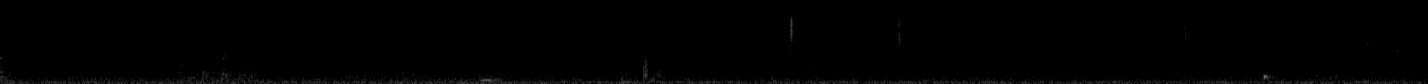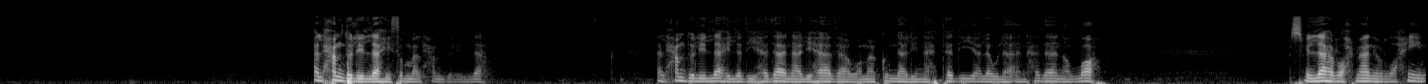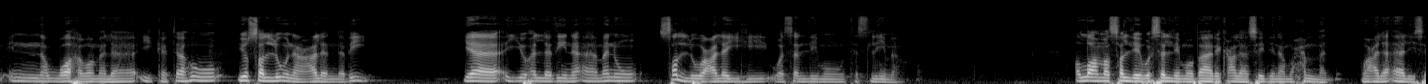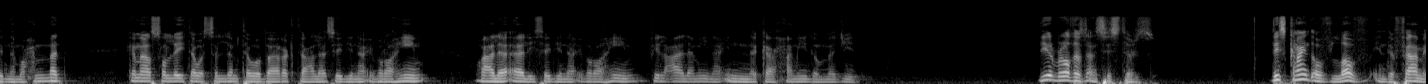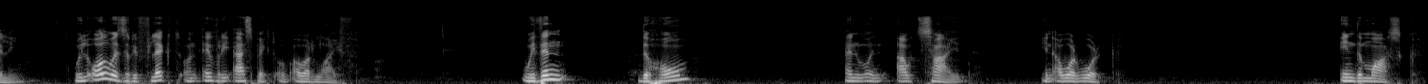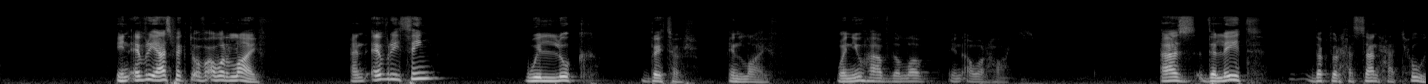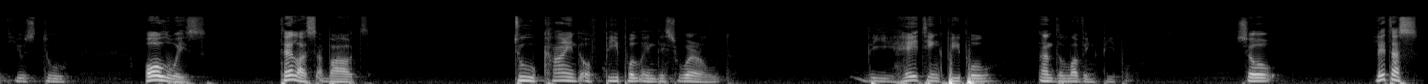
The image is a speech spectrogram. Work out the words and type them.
الحمد لله ثم الحمد لله الحمد لله الذي هدانا لهذا وما كنا لنهتدي لولا أن هدانا الله. بسم الله الرحمن الرحيم. إن الله وملائكته يصلون على النبي. يا أيها الذين آمنوا صلوا عليه وسلموا تسليما. اللهم صل وسلم وبارك على سيدنا محمد وعلى آل سيدنا محمد كما صليت وسلمت وباركت على سيدنا إبراهيم وعلى آل سيدنا إبراهيم في العالمين إنك حميد مجيد Dear brothers and sisters, this kind of love in the family will always reflect on every aspect of our life. Within the home and when outside in our work, in the mosque, in every aspect of our life, and everything will look better in life when you have the love in our hearts. As the late Dr. Hassan Hathout used to always tell us about two kind of people in this world the hating people and the loving people so let us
